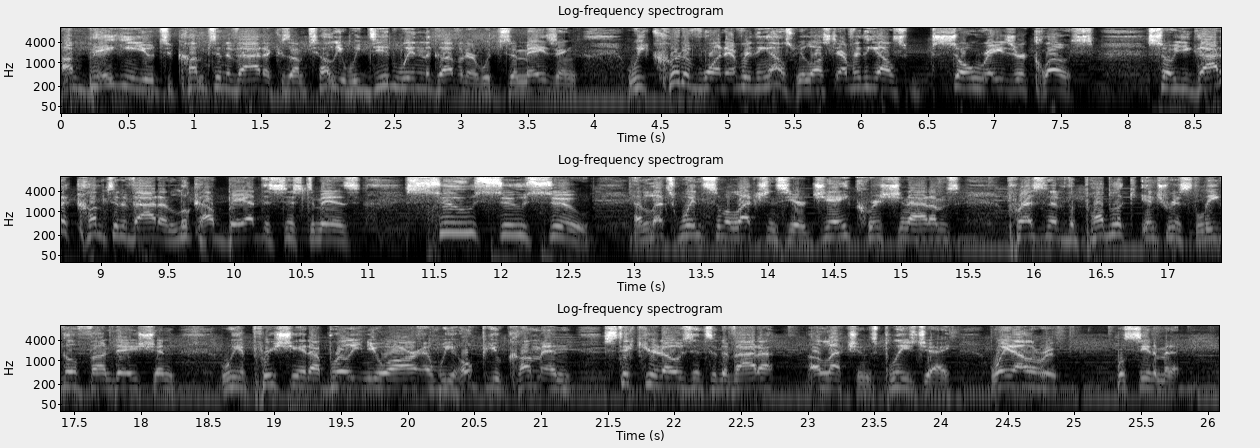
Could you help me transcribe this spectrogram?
I'm begging you to come to Nevada because I'm telling you, we did win the governor, which is amazing. We could have won everything else. We lost everything else so razor close. So you got to come to Nevada and look how bad the system is. Sue, sue, sue. And let's win some elections here. J. Christian Adams, president of the Public Interest Legal Foundation. We appreciate how brilliant you are, and we hope you come and stick your nose into Nevada elections. Please, Jay. Wayne Allyn Root. We'll see you in a minute.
